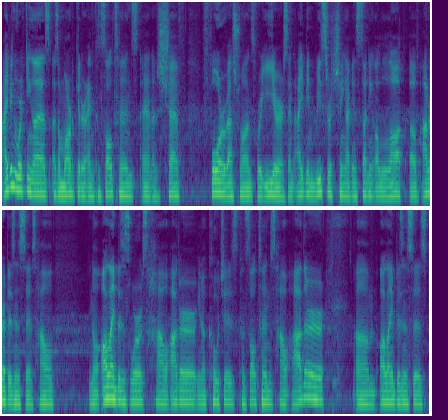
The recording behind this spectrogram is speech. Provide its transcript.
I've been working as, as a marketer and consultant and a chef for restaurants for years and I've been researching, I've been studying a lot of other businesses, how you know online business works how other you know coaches consultants how other um, online businesses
